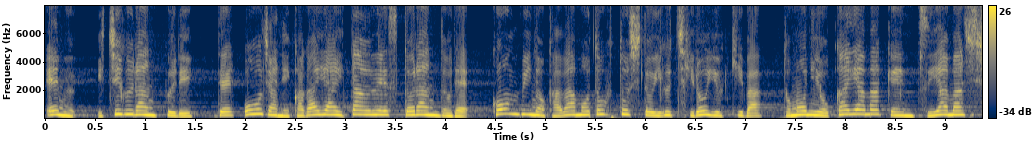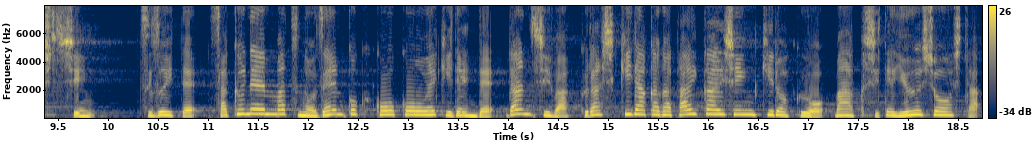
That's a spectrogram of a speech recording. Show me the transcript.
M1 グランプリで王者に輝いたウエストランドで、コンビの川本太と井口博之は、共に岡山県津山市出身。続いて、昨年末の全国高校駅伝で男子は倉敷高が大会新記録をマークして優勝した。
